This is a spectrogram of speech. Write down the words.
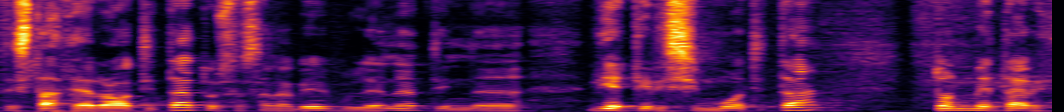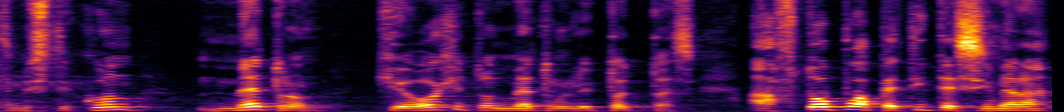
τη σταθερότητα, το sustainability που λένε, την ε, διατηρησιμότητα των μεταρρυθμιστικών μέτρων και όχι των μέτρων λιτότητας. Αυτό που απαιτείται σήμερα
